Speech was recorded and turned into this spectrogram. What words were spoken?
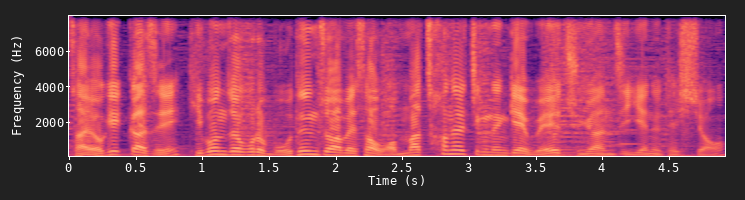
자 여기까지 기본적으로 모든 조합에서 원마 1000을 찍는 게 왜 중요한지 이해는 되시죠?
